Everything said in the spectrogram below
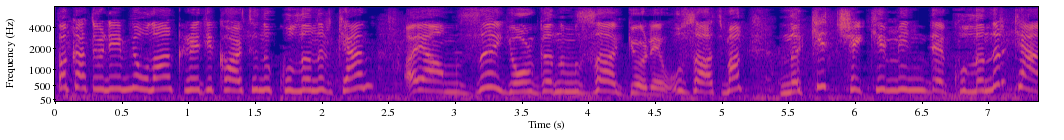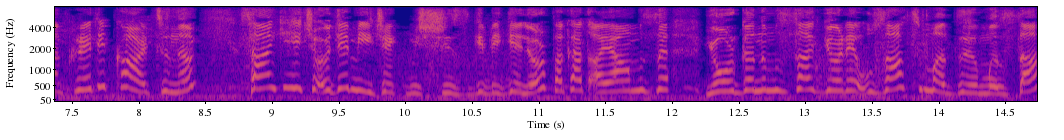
Fakat önemli olan kredi kartını kullanırken ayağımızı yorganımıza göre uzatmak. Nakit çekiminde kullanırken kredi kartını sanki hiç ödemeyecekmişiz gibi geliyor. Fakat ayağımızı yorganımıza göre uzatmadığımızda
